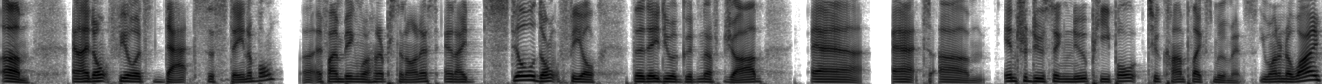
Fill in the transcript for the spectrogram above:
Um, and I don't feel it's that sustainable, uh, if I'm being 100% honest. And I still don't feel that they do a good enough job at, at um, introducing new people to complex movements. You want to know why?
